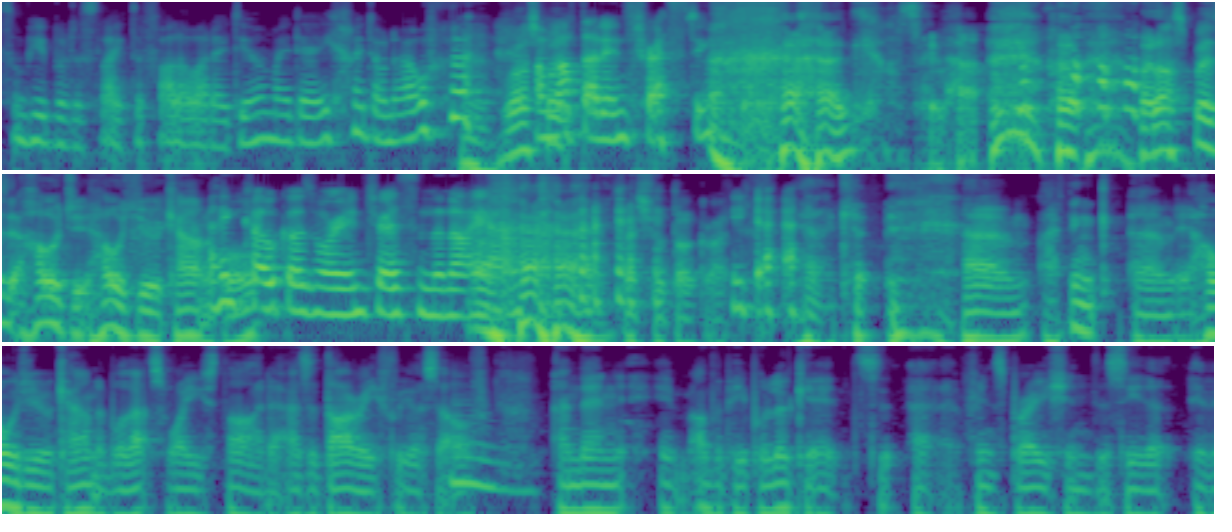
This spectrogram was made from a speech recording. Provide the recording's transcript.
Some people just like to follow what I do in my day. I don't know. Yeah. Well, I I'm not that interesting. you can't say that. but I suppose it holds you holds you accountable. I think Coco's more interesting than I am. That's your dog, right? yeah. Yeah, okay. Um, I think um, it holds you accountable. That's why you started it as a diary for yourself, Mm. and then if other people look at it uh, for inspiration to see that if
